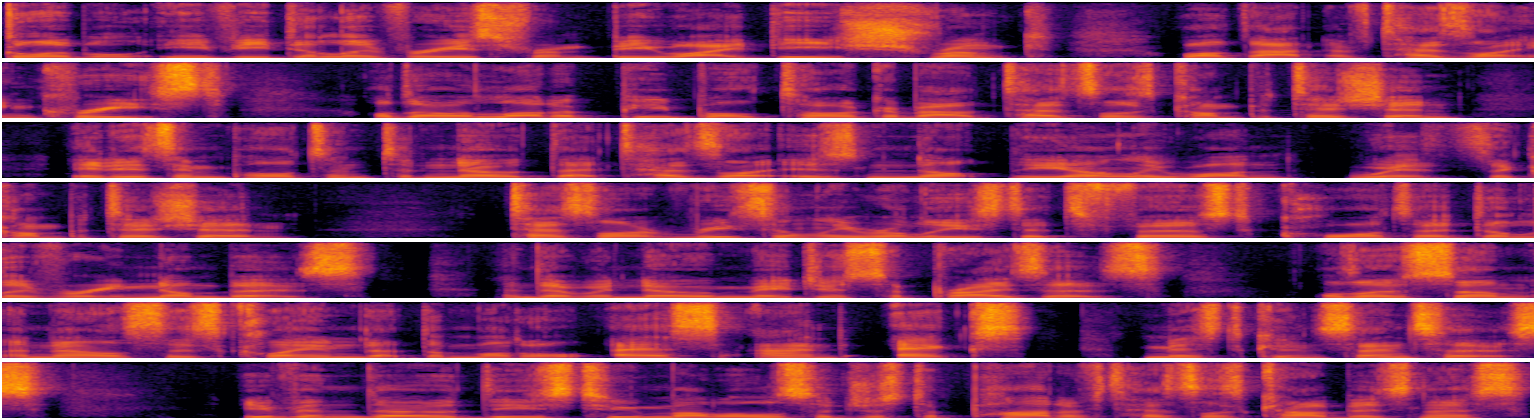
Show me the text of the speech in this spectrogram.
Global EV deliveries from BYD shrunk, while that of Tesla increased, Although a lot of people talk about Tesla's competition, it is important to note that Tesla is not the only one with the competition. Tesla recently released its first quarter delivery numbers, and there were no major surprises, although some analysis claim that the Model S and X missed consensus. Even though these two models are just a part of Tesla's car business,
